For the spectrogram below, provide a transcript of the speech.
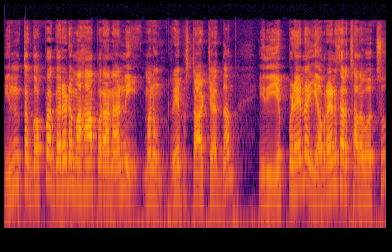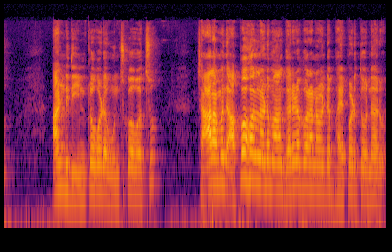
ఇంత గొప్ప గరుడ మహాపురాణాన్ని మనం రేపు స్టార్ట్ చేద్దాం. ఇది ఎప్పుడైనా ఎవరైనా సరే చదవచ్చు. అండ్ ఇది ఇంట్లో కూడా ఉంచుకోవచ్చు. చాలామంది అపోహల నడుమ గరుడ పురాణం అంటే భయపడుతున్నారు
